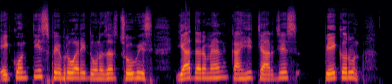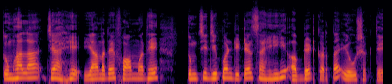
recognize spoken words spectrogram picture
एकोणतीस फेब्रुवारी दोन हजार चोवीस. या दरम्यान काही चार्जेस पे करून तुम्हाला जे आहे यामध्ये फॉर्ममध्ये तुमची जी पण डिटेल्स आहे ही अपडेट करता येऊ शकते.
